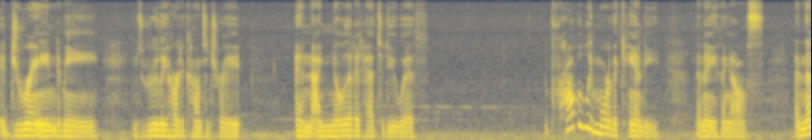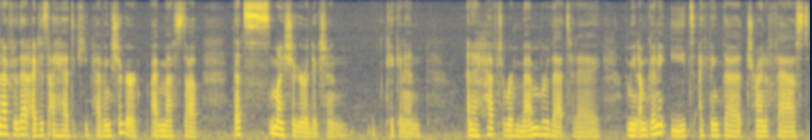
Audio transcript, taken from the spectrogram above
it drained me. It was really hard to concentrate and I know that it had to do with probably more the candy than anything else. And then after that, I just, I had to keep having sugar. I messed up. That's my sugar addiction kicking in. And I have to remember that today. I mean, I'm gonna eat. I think that trying to fast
